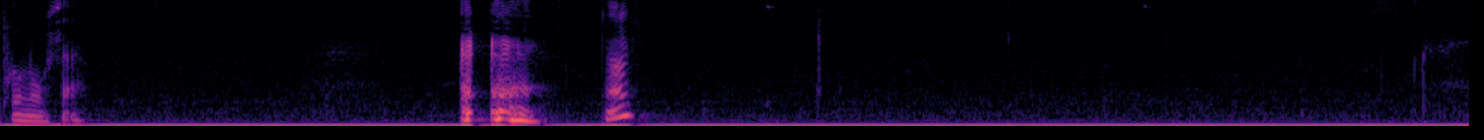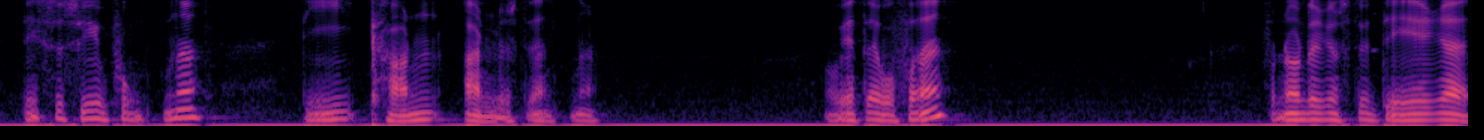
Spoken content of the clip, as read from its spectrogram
prognose. Ja. Disse syv punktene de kan alle studentene. Og vet dere hvorfor det? For når dere studerer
